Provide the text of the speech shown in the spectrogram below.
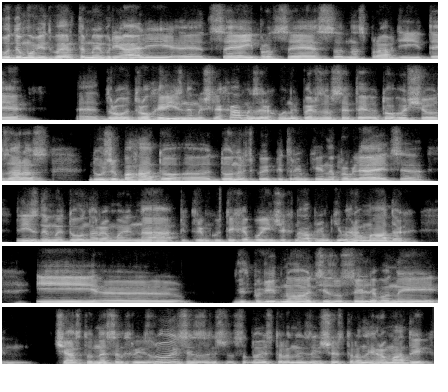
будемо відвертими в реалії, е, цей процес насправді йде е, трохи різними шляхами за рахунок, перш за все, того, що зараз дуже багато е, донорської підтримки направляється різними донорами на підтримку тих або інших напрямків в громадах, і відповідно ці зусилля вони часто не синхронізуються з одної сторони, з іншої сторони, громади.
